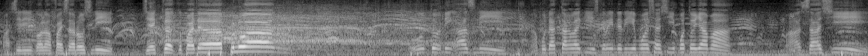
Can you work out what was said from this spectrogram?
Masih di kawalan Faisal Rosli. Jacob kepada peluang untuk Nick Azli. Namun datang lagi sekarang ini dari Masashi Motoyama. Masashi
